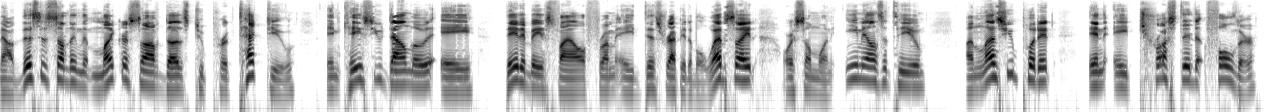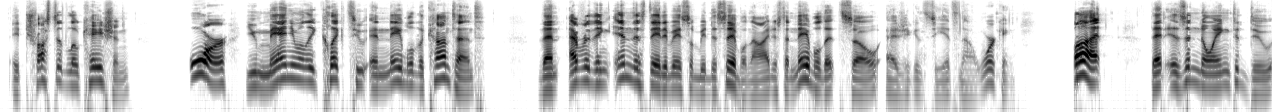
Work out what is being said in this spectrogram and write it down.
Now, this is something that Microsoft does to protect you in case you download a database file from a disreputable website or someone emails it to you unless you put it in a trusted folder, a trusted location, or you manually click to enable the content, then everything in this database will be disabled. Now, I just enabled it, so as you can see, it's now working. But that is annoying to do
